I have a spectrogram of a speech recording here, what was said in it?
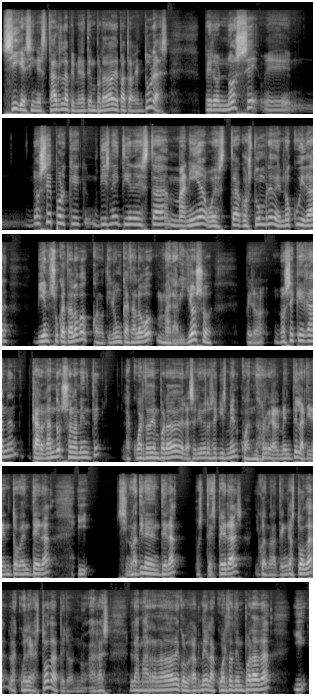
sigue sin estar la primera temporada de Pato Aventuras. Pero no sé, eh, no sé por qué Disney tiene esta manía o esta costumbre de no cuidar bien su catálogo cuando tiene un catálogo maravilloso. Pero no sé qué ganan cargando solamente la cuarta temporada de la serie de los X-Men cuando realmente la tienen toda entera y si no la tienen entera, pues te esperas y cuando la tengas toda, la cuelgas toda, pero no hagas la marranada de colgarme la cuarta temporada y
